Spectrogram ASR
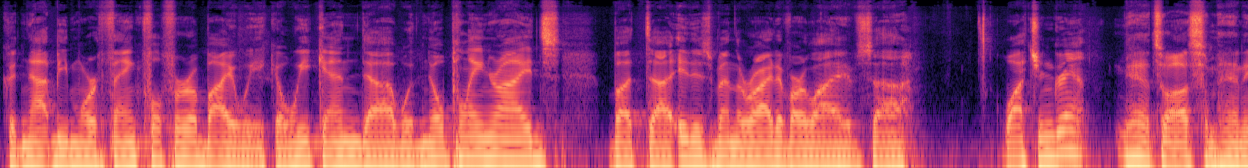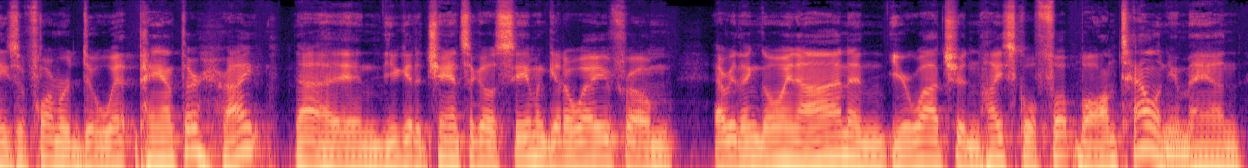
could not be more thankful for a bye week, a weekend uh, with no plane rides, but uh, it has been the ride of our lives uh, watching Grant. Yeah, it's awesome, man. He's a former DeWitt Panther, right? Uh, and you get a chance to go see him and get away from everything going on, and you're watching high school football. I'm telling you, man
